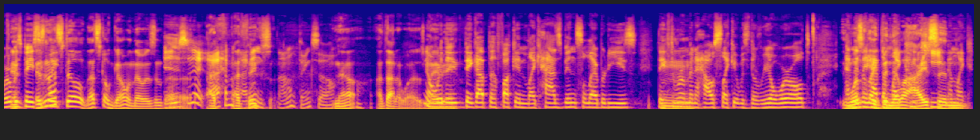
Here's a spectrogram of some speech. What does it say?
where it was Isn't that still that's still going though? Isn't that? is it? I, haven't. I, think so. I don't think so. No, I thought it was. You know, where they, they got the fucking like has been celebrities. They threw Mm. them in a house like it was the real world. It wasn't like them, like, Vanilla Ice and, and, like-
